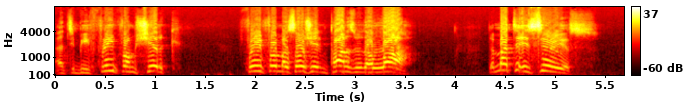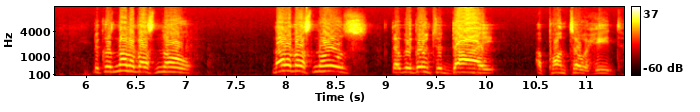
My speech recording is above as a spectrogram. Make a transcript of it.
And to be free from shirk. Free from associating partners with Allah. The matter is serious. Because none of us know None of us knows that we're going to die upon Tawheed.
